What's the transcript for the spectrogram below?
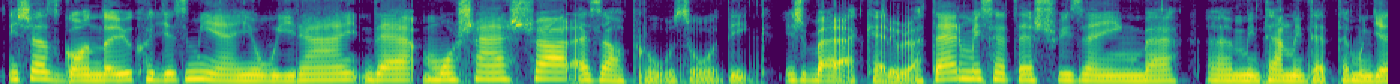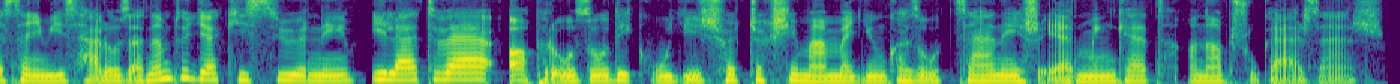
És azt gondoljuk, hogy ez milyen jó irány, de mosással ez aprózódik, és belekerül a természetes vizeinkbe, mint említettem, ugye a szennyvízhálózat nem tudja kiszűrni, illetve aprózódik úgy is, hogy csak simán megyünk az utcán, és ér minket a napsugárzás.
